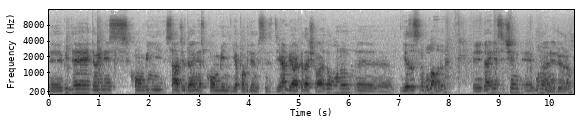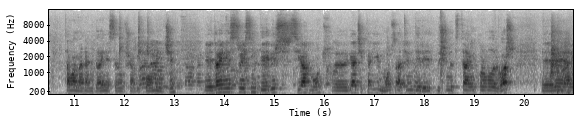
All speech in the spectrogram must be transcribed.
E, bir de Dynes kombin sadece Dynes kombin yapabilir misiniz diyen bir arkadaş vardı. Onun e, yazısını bulamadım. E, Dynes için e, bunu öneriyorum. Tamamen hani Dynes'ten oluşan bir kombin için. E, Dynes Racing D1 siyah mont. E, gerçekten iyi bir mont. Zaten deri, dışında titanyum korumaları var. Ee, ve hani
